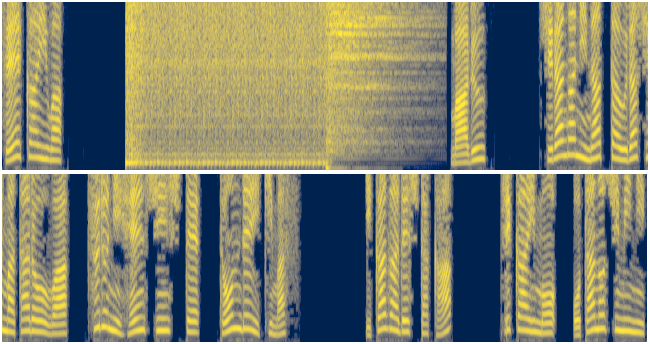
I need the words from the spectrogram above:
正解は、丸。白髪になった浦島太郎は、鶴に変身して、飛んでいきます。いかがでしたか？次回も、お楽しみに。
